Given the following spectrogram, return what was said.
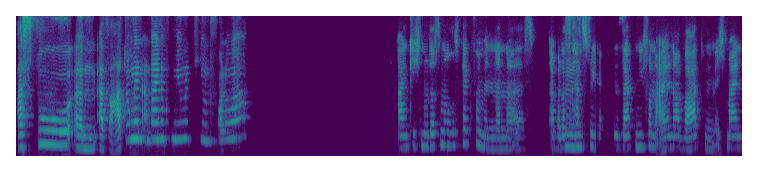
Hast du ähm, Erwartungen an deine Community und Follower? Eigentlich nur, dass man respektvoll miteinander ist. Aber das mhm. kannst du ja, wie gesagt, nie von allen erwarten. Ich meine,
